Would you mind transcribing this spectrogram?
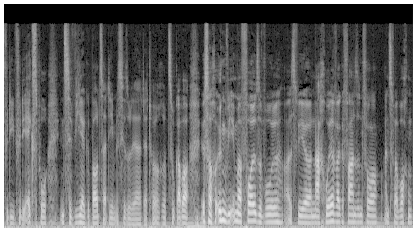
für die, für die Expo in Sevilla gebaut. Seitdem ist hier so der, der teurere Zug. Aber ist auch irgendwie immer voll, sowohl als wir nach Huelva gefahren sind vor ein, zwei Wochen,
